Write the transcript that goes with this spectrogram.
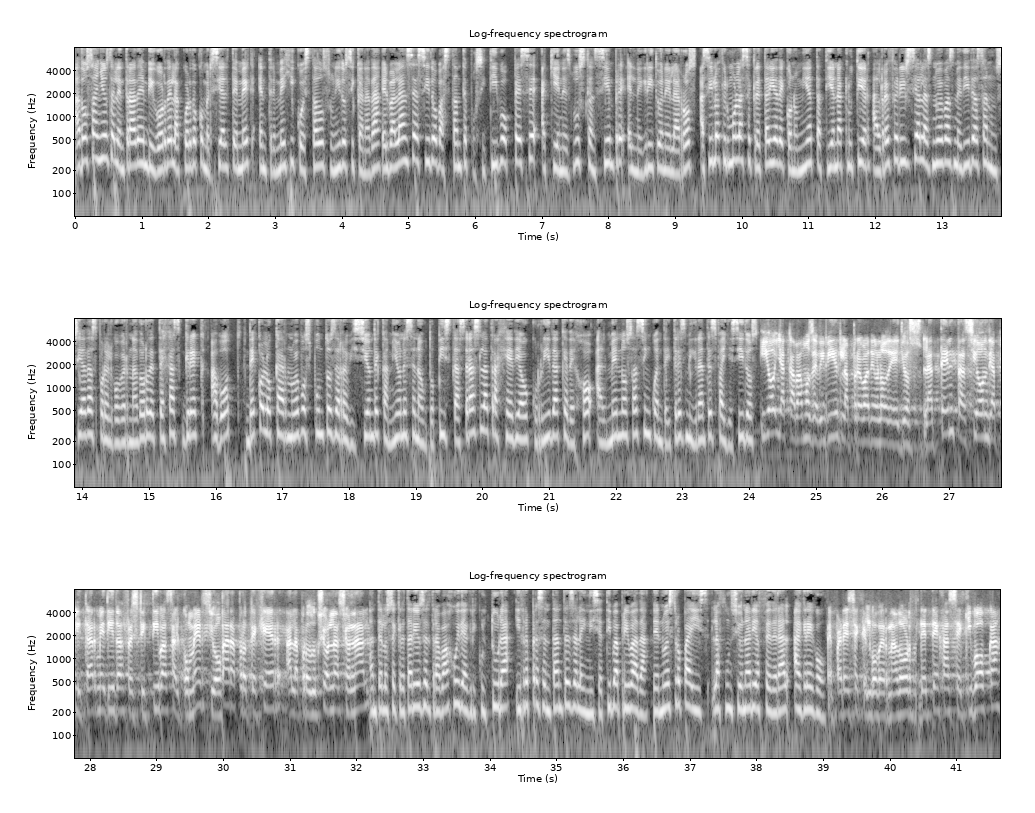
A dos años de la entrada en vigor del acuerdo comercial TEMEC entre México, Estados Unidos y Canadá, el balance ha sido bastante positivo, pese a quienes buscan siempre el negrito en el arroz. Así lo afirmó la secretaria de Economía Tatiana Cloutier al referirse a las nuevas medidas anunciadas por el gobernador de Texas, Greg Abbott, de colocar nuevos puntos de revisión de camiones en autopistas tras la tragedia ocurrida que dejó al menos a 53 migrantes fallecidos. Y hoy acabamos de vivir la prueba de uno de ellos, la tentación de aplicar medidas restrictivas al comercio para proteger a la producción nacional. Ante los secretarios del Trabajo y de Agricultura y representantes de la iniciativa privada de nuestro país, la funcionaria federal agregó. Me parece que el gobernador de Texas se equivoca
